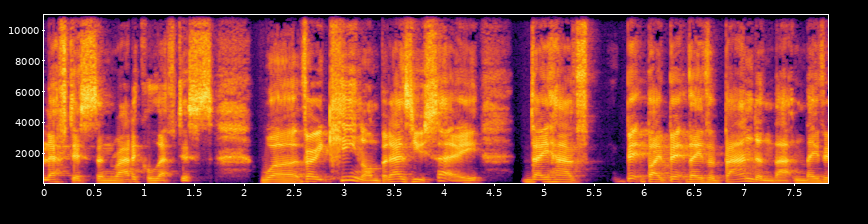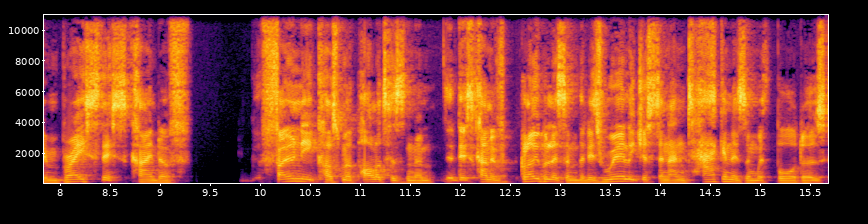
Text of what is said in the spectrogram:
leftists and radical leftists were very keen on, but as you say, they have bit by bit they've abandoned that and they've embraced this kind of phony cosmopolitanism, this kind of globalism that is really just an antagonism with borders,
